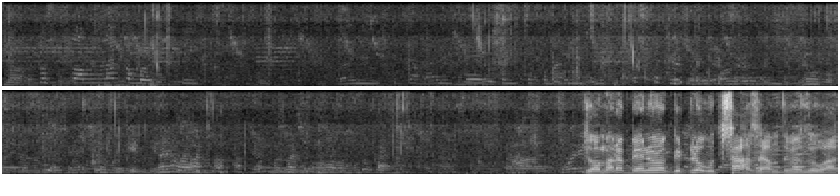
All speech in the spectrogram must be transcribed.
જો અમારા બહેનોનો કેટલો ઉત્સાહ છે આમ તમે જોવા.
